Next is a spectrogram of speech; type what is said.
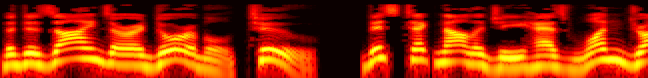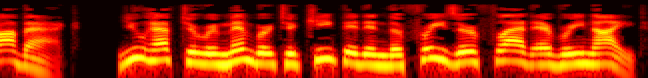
The designs are adorable, too. This technology has one drawback. You have to remember to keep it in the freezer flat every night.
